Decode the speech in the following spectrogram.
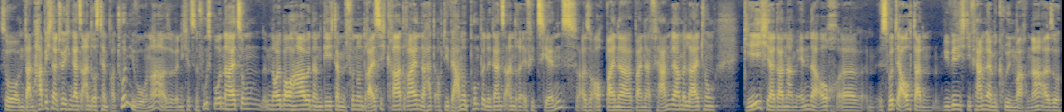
So und dann habe ich natürlich ein ganz anderes Temperaturniveau. Ne? Also wenn ich jetzt eine Fußbodenheizung im Neubau habe, dann gehe ich da mit 35 Grad rein. Da hat auch die Wärmepumpe eine ganz andere Effizienz. Also auch bei einer bei einer Fernwärmeleitung gehe ich ja dann am Ende auch, äh, es wird ja auch dann, wie will ich die Fernwärme grün machen? Ne? Also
